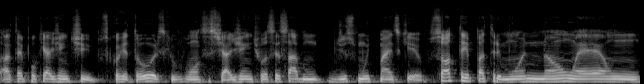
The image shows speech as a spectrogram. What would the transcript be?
Até porque a gente, os corretores que vão assistir a gente, você sabe disso muito mais que eu. Só ter patrimônio não é um,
